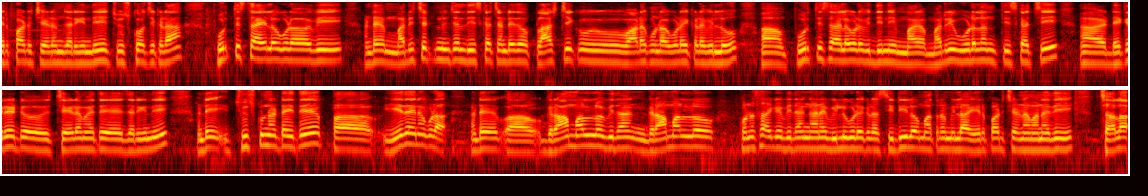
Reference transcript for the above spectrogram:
ఏర్పాటు చేయడం జరిగింది. చూసుకోవచ్చు ఇక్కడ. పూర్తి స్థాయిలో కూడా అవి అంటే మర్రి చెట్టు నుంచి తీసుకొచ్చి అంటే ఏదో ప్లాస్టిక్ వాడకుండా కూడా ఇక్కడ వీళ్ళు పూర్తి స్థాయిలో కూడా దీన్ని మర్రి ఊడలను తీసుకొచ్చి డెకరేట్ చేయడం అయితే జరిగింది. అంటే చూసుకున్నట్టయితే ప- ఏదైనా కూడా అంటే గ్రామాల్లో విధా గ్రామాల్లో కొనసాగే విధంగానే వీళ్ళు కూడా ఇక్కడ సిటీలో మాత్రం ఇలా ఏర్పాటు చేయడం అనేది చాలా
